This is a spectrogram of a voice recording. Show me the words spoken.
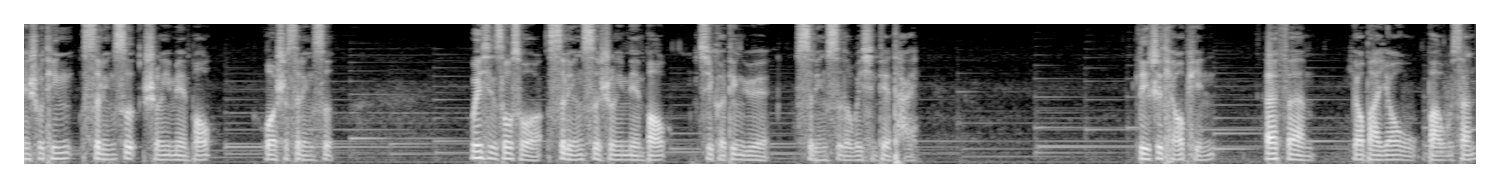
迎收听四零四声音面包，我是四零四。微信搜索“四零四声音面包”即可订阅四零四的微信电台。理智调频，FM 幺八幺五八五三。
